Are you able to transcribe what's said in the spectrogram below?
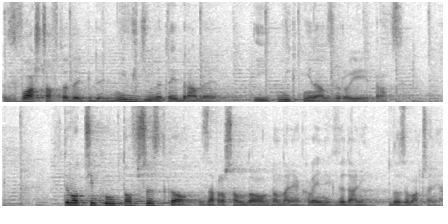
zwłaszcza wtedy, gdy nie widzimy tej bramy i nikt nie nadzoruje jej pracy. W tym odcinku to wszystko. Zapraszam do oglądania kolejnych wydań. Do zobaczenia.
